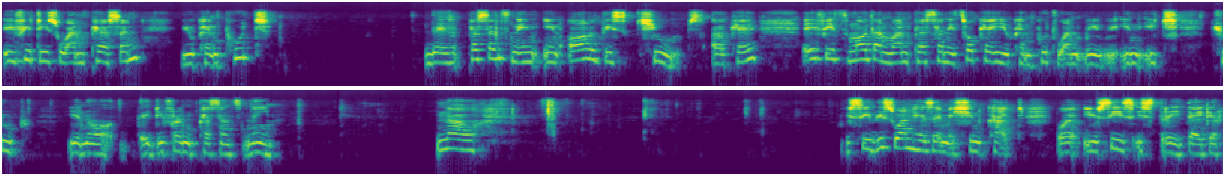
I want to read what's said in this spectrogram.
if it is one person you can put the person's name in all these cubes okay? If it's more than one person it's okay you can put one in each cube you know the different person's name. Now you see this one has a machine cut. Well you see it's, straight tiger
